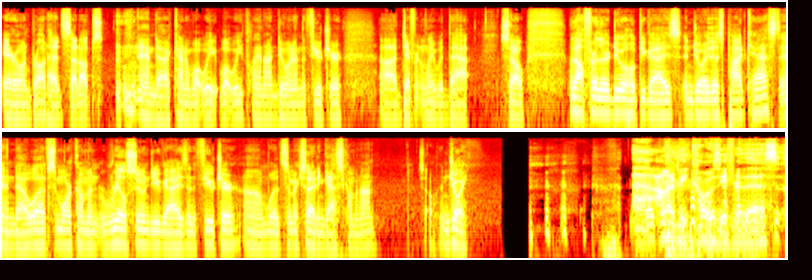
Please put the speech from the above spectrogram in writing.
arrow and broadhead setups, and uh, kind of what we what we plan on doing in the future, uh, differently with that. So, without further ado, I hope you guys enjoy this podcast, and uh, we'll have some more coming real soon to you guys in the future um, with some exciting guests coming on. So, enjoy. I'm gonna be cozy for this.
